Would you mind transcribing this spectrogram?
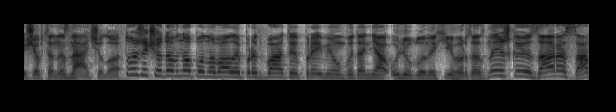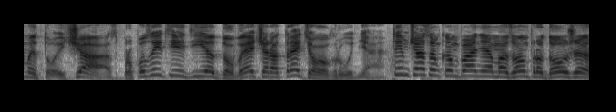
щоб це не значило. Тож, якщо давно планували придбати преміум видання улюблених ігор за знижкою, зараз саме той час. Пропозиція діє до вечора 3 грудня. Тим часом компанія Amazon продовжує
